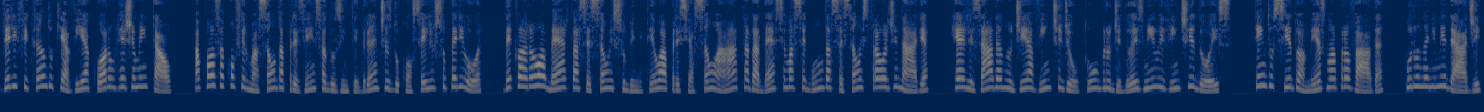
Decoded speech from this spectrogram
verificando que havia quórum regimental, após a confirmação da presença dos integrantes do Conselho Superior, declarou aberta a sessão e submeteu à apreciação a ata da 12ª Sessão Extraordinária, realizada no dia 20 de outubro de 2022, tendo sido a mesma aprovada, por unanimidade,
